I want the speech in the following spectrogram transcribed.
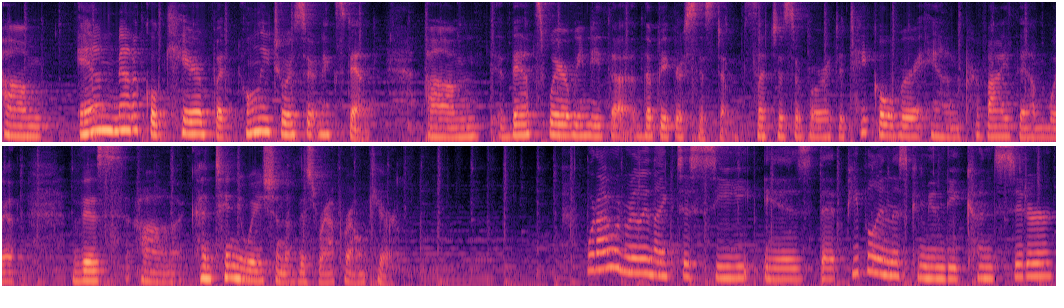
um, and medical care, but only to a certain extent. Um, that's where we need the, the bigger system, such as Aurora, to take over and provide them with this uh, continuation of this wraparound care. What I would really like to see is that people in this community consider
